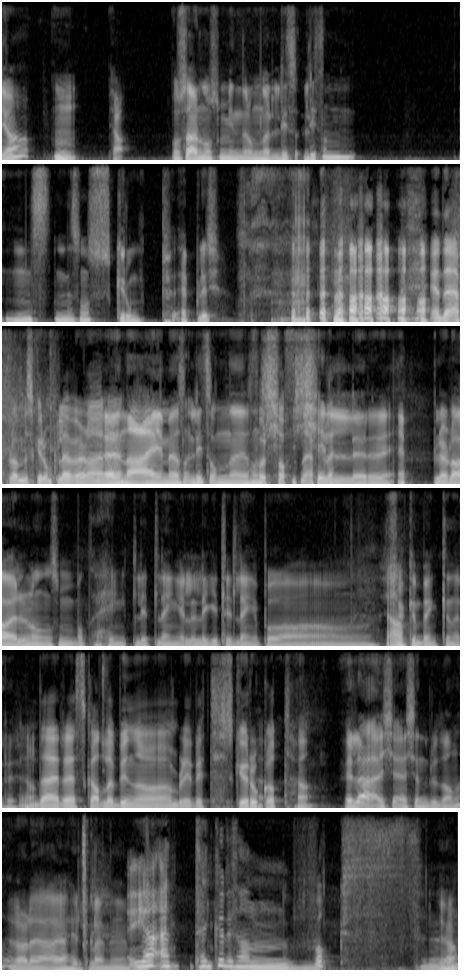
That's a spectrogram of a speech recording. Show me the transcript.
ja, mm, ja. Og så er det noe som minner om noe, litt, litt sånn Nesten litt sånn skrumpepler. Er det epler med skrumplever, da? Eh, Eller? nei, men litt sånn, eh, sånn kjellerepler, da. Eller noen som måtte hengt litt lenge, eller ligget litt lenge på Ja. kjøkkenbenken. Eller, ja. Der skallet begynner å bli litt skrukkete. Ja. eller er, jeg, kjenner du det, Anne? Eller er, det, er jeg helt aleine? Ja, jeg tenker litt sånn voks. Ja.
